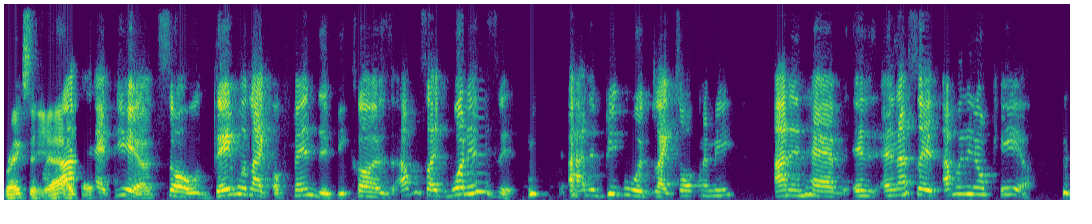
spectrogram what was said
Brexit, yeah. Okay. yeah. So they were like offended because I was like, "What is it?" I did, people were like talking to me. I didn't have, and, and I said, "I really don't care."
